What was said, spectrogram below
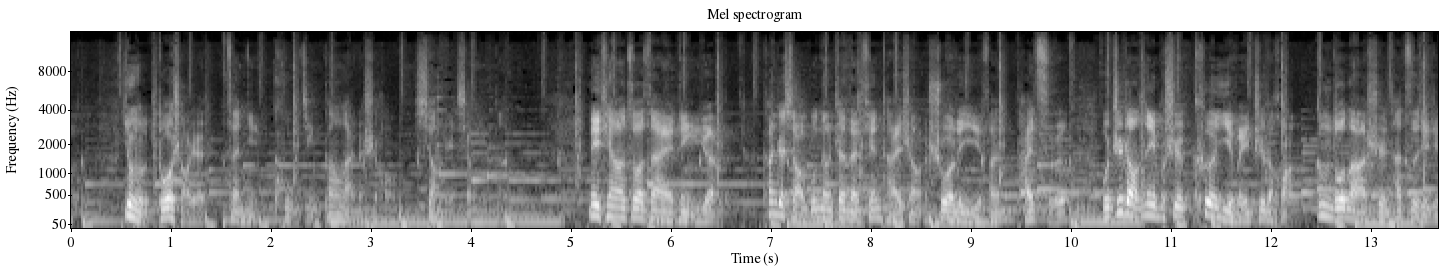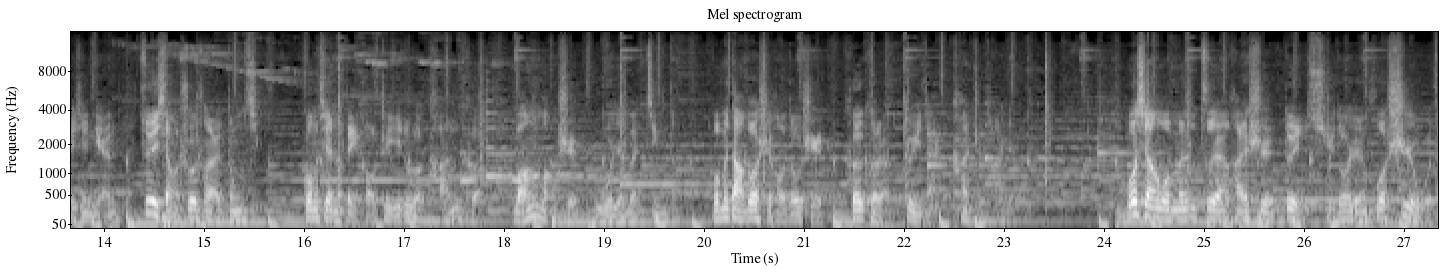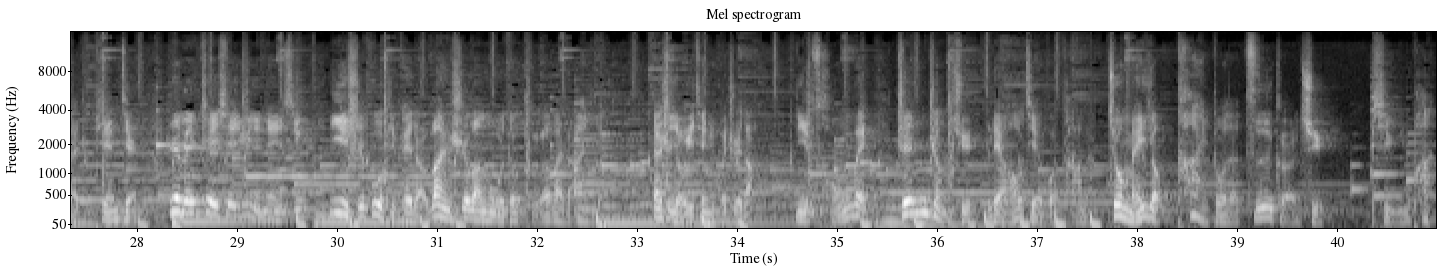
又有多少人在你苦尽甘来的时候笑脸相迎呢？那天啊，坐在电影院，看着小姑娘站在天台上说了一番台词，我知道那不是刻意为之的话，更多的是她自己这些年最想说出来的东西。光鲜的背后，这一路的坎坷，往往是无人问津的。我们大多时候都是苛刻的对待、看着他人。我想，我们自然还是对许多人或事物带着偏见，认为这些与你内心意识不匹配的万事万物都格外的碍眼。但是有一天你会知道，你从未真正去了解过他们，就没有太多的资格去评判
